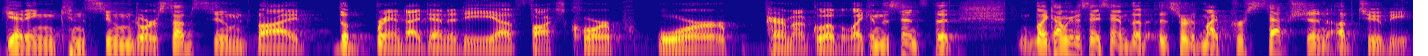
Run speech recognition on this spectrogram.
getting consumed or subsumed by the brand identity of Fox Corp or Paramount Global. Like in the sense that, like I'm going to say, Sam, that sort of my perception of Tubi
